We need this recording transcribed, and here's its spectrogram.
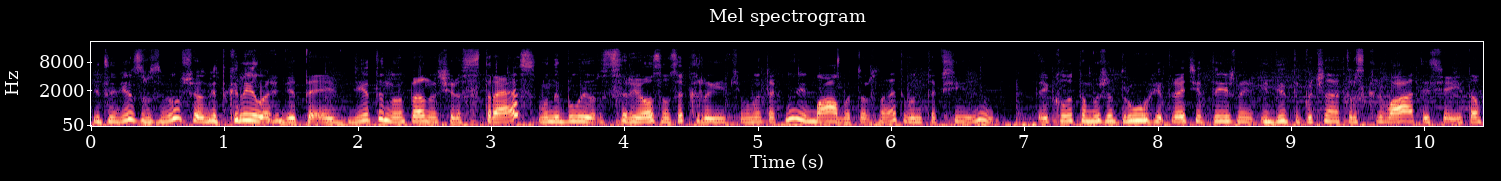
І тоді зрозуміло, що я відкрила дітей. Діти, ну, напевно, через стрес вони були серйозно закриті. Вони так, ну і мами, тож знаєте, вони так всі, ну, і коли там вже другий, третій тиждень, і діти починають розкриватися, і там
